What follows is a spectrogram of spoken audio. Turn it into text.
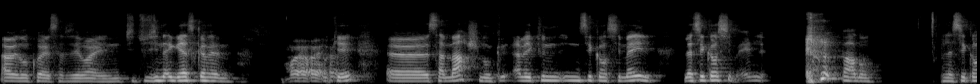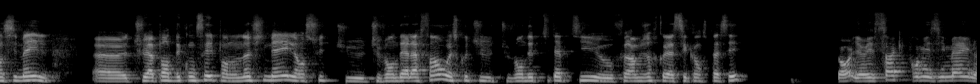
Ah ouais, donc ouais, ça faisait ouais, une petite usine à gaz quand même. Ouais, ouais. Ok, ça marche. Donc, avec une, une séquence email, la séquence email, pardon, la séquence email, euh, tu apportes des conseils pendant 9 emails et ensuite tu, vendais à la fin ou est-ce que tu, vendais petit à petit au fur et à mesure que la séquence passait? Il y avait cinq premiers emails,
